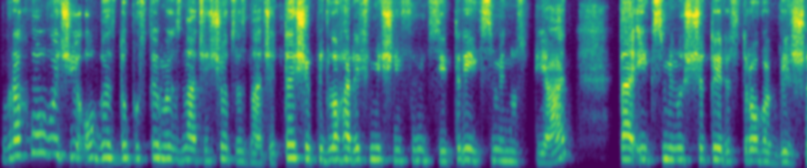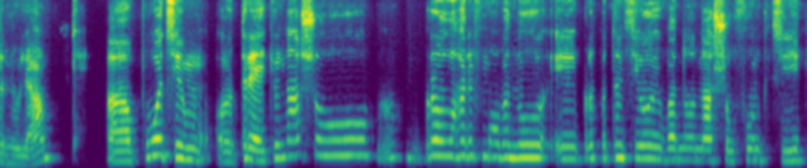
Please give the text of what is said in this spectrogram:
Враховуючи область допустимих значень, що це значить? Те, що під логарифмічні функції 3х мінус 5 та х мінус 4 строго більше нуля. Потім е, третю нашу прологарифмовану і пропотенційовану нашу функції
